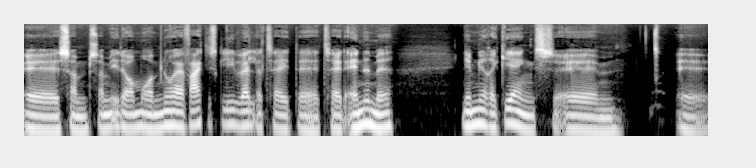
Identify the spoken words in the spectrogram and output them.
øh, som, som et område, men nu har jeg faktisk lige valgt at tage et, uh, tage et andet med, nemlig regeringens øh, øh,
